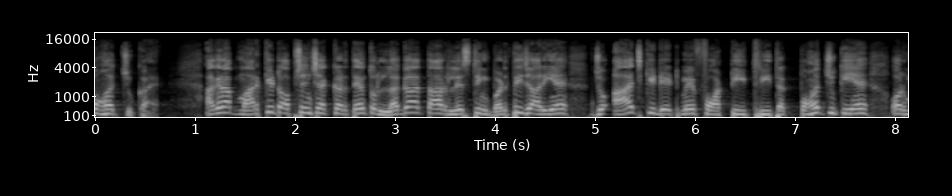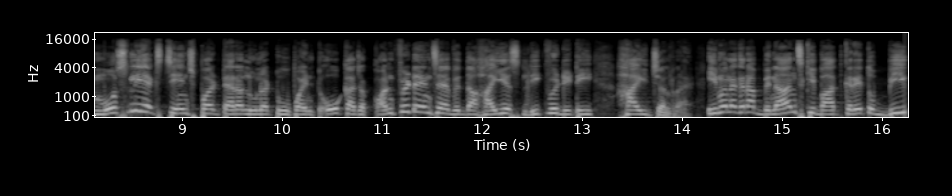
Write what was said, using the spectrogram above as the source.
पहुँच चुका है। अगर आप मार्केट ऑप्शन चेक करते हैं तो लगातार लिस्टिंग बढ़ती जा रही है, जो आज की डेट में 43 तक पहुँच चुकी हैं, और मोस्टली एक्सचेंज पर टेरा लूना 2.0 का जो कॉन्फिडेंस है with the highest liquidity high चल रहा है। इवन अगर आप बिनांस की बात करें तो बी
